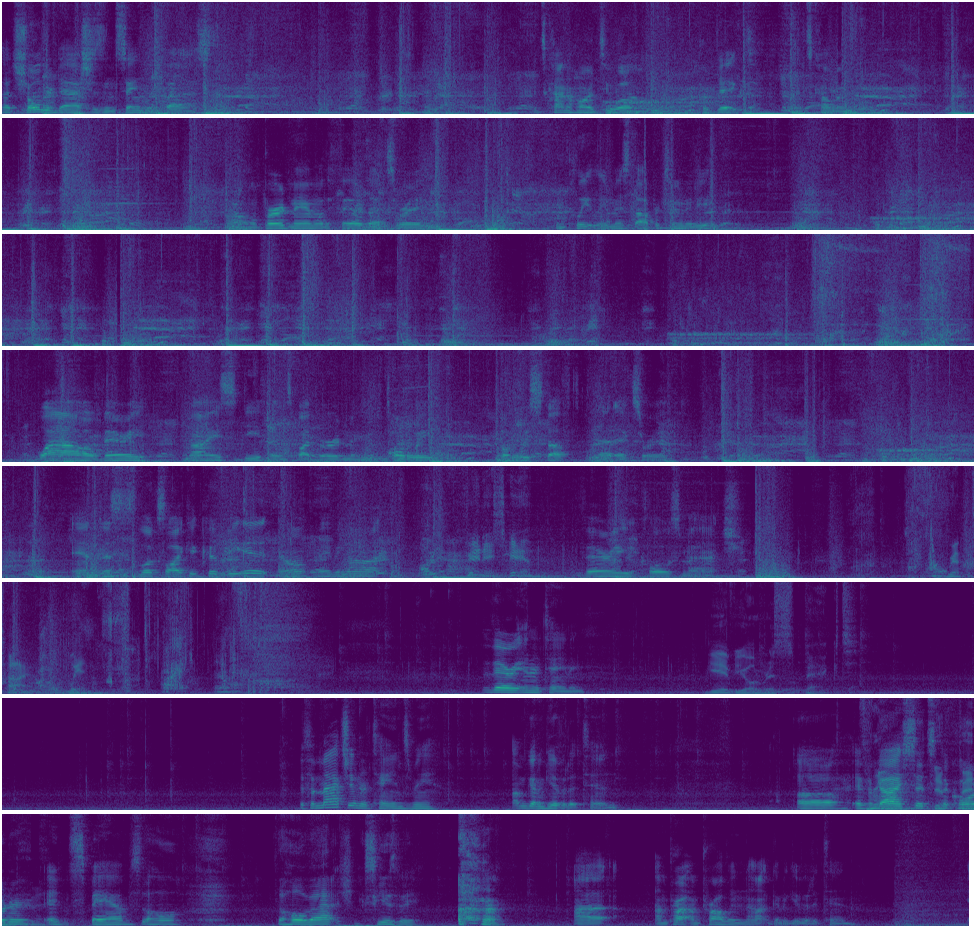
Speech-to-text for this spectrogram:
That shoulder dash is insanely fast. It's kind of hard to uh, predict when it's coming. Oh, Birdman with a failed X-ray. Completely missed opportunity. Wow. Very nice defense by Birdman. Totally, totally stuffed that X-ray. And this is, looks like it could be it. No, maybe not. Finish him. Very close match. Reptile wins. Very entertaining. Give your respect. If a match entertains me, I'm gonna give it a ten. Uh, if a guy sits in the corner and spams the whole, the whole match, excuse me, uh, I'm pro- I'm probably not gonna give it a ten.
